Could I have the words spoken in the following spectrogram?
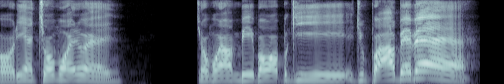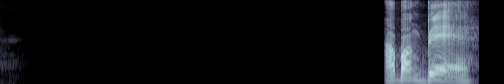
Oh, dia yang comot tu kan. Comot ambil bawa pergi jumpa Abeb eh. Abang Bear.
